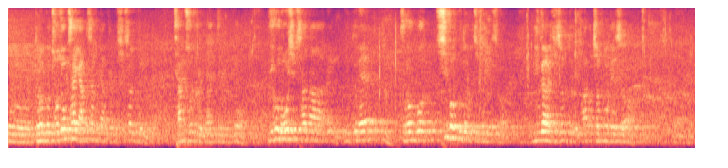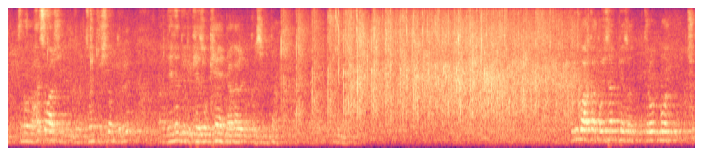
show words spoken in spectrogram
또 드론봇 조종사 양성이라는 그런 시설들, 장소들을 만들고 이곳 54단을 육군의 드론봇 시범 부대로 지정해서 민간 기술들을 바로 접목해서 어, 드론을 활성화할 수 있는 그런 전투 실험들을 어, 내년도에도 계속해 나갈 것입니다. 음. 그리고 아까 도지사님께서 드론봇 축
